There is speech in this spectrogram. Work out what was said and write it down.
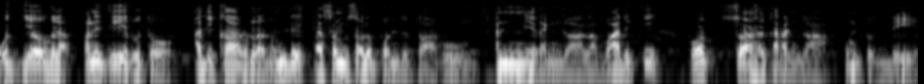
ఉద్యోగుల పనితీరుతో అధికారుల నుండి ప్రశంసలు పొందుతారు. అన్ని రంగాల వారికి ప్రోత్సాహకరంగా ఉంటుంది.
